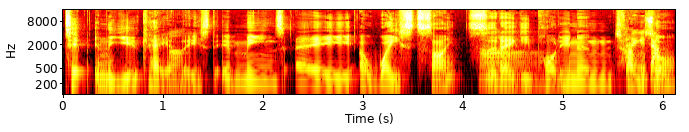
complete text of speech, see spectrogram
Tip in the UK at least, it means a a waste site. 쓰레기 버리는 장소. 쓰레기장?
